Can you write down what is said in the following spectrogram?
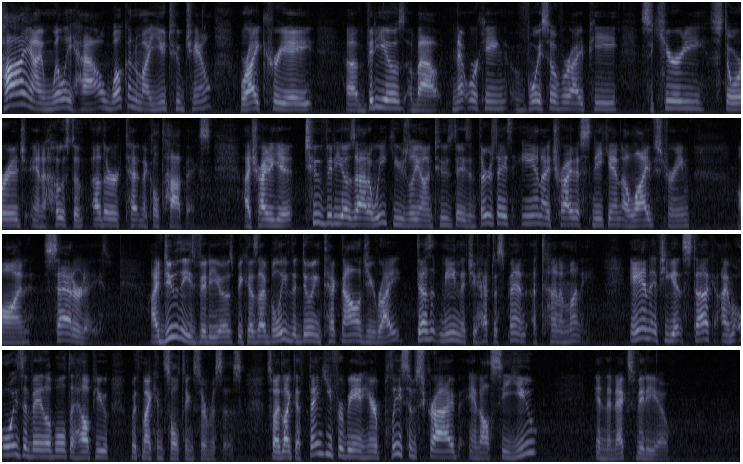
I'm Willie Howe. Welcome to my YouTube channel where I create uh, videos about networking, voice over IP, security, storage, and a host of other technical topics. I try to get two videos out a week, usually on Tuesdays and Thursdays, and I try to sneak in a live stream on Saturdays. I do these videos because I believe that doing technology right doesn't mean that you have to spend a ton of money. And if you get stuck, I'm always available to help you with my consulting services. So I'd like to thank you for being here. Please subscribe, and I'll see you in the next video.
